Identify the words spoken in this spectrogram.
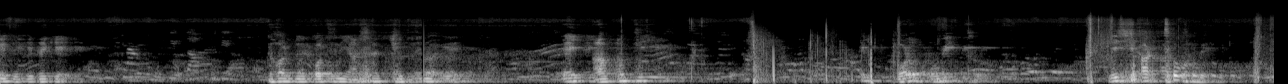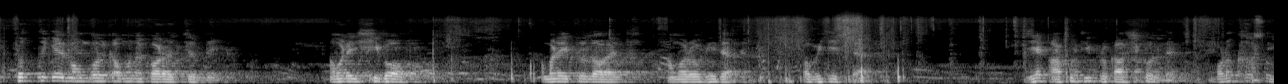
মানুষকে দেখে দেখে ধর্মের পথে নিয়ে আসার জন্য আগে এই এই বড় পবিত্র নিঃস্বার্থভাবে প্রত্যেকের মঙ্গল কামনা করার জন্যে আমার এই শিব আমার এই প্রলয় আমার অভিদা অভিজিৎরা যে আকুতি প্রকাশ করলেন বড় খাঁটি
